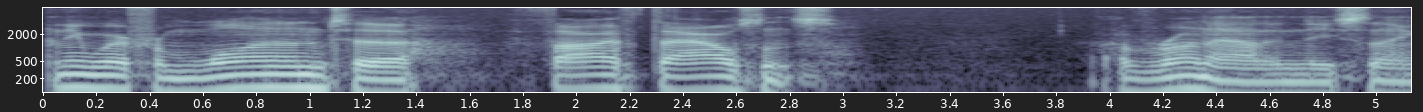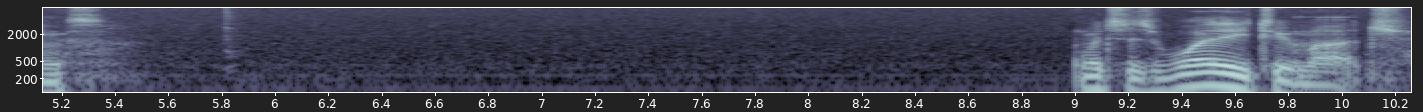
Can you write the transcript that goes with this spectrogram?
anywhere from one to five thousandths of runout in these things, which is way too much.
